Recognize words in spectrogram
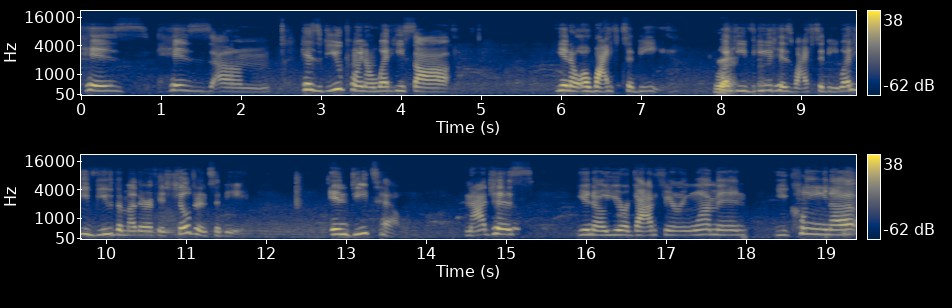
his his um his viewpoint on what he saw you know a wife to be right. what he viewed his wife to be what he viewed the mother of his children to be in detail. Not just you know you're a god-fearing woman you clean up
